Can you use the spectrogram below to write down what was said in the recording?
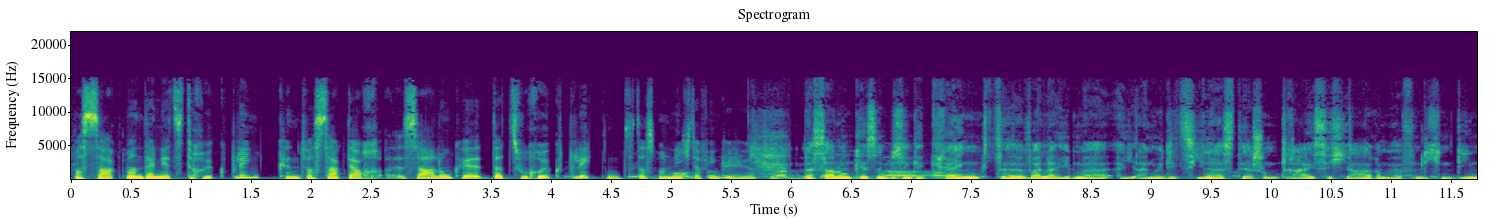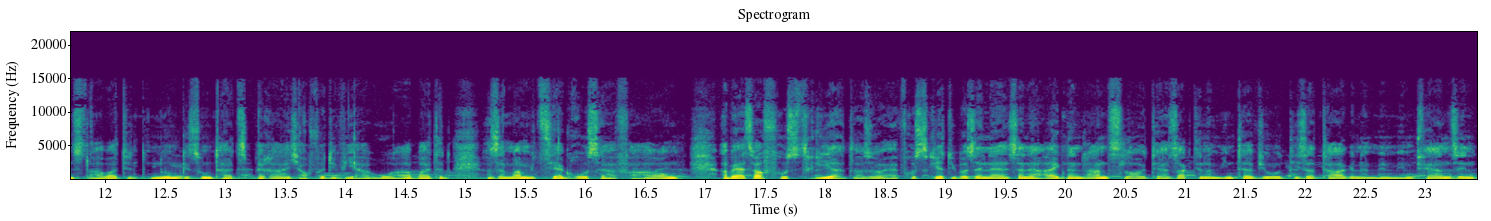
Was sagt man denn jetzt rückblickend? Was sagt auch Salunke dazu rückblickend, dass man nicht auf ihn gehört hat? Salunke ist ein bisschen gekränkt, äh, weil er eben äh, ein Mediziner ist, der schon 30 Jahre im öffentlichen Dienst arbeitet, nur im Gesundheitsbereich, auch für die WHO arbeitet. Also ein Mann mit sehr großer Erfahrung. Aber er ist auch frustriert. Also er frustriert über seine, seine eigenen Landsleute. Er sagt in einem Interview dieser Tage im im, im Fernsehen.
